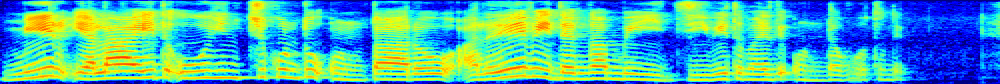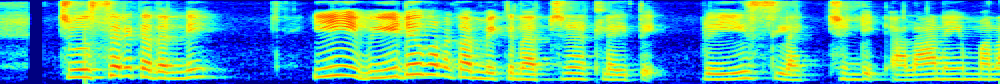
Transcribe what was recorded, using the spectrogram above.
మీరు ఎలా అయితే ఊహించుకుంటూ ఉంటారో అదే విధంగా మీ జీవితం అనేది ఉండబోతుంది. చూస్తారు కదండి ఈ వీడియో కనుక మీకు నచ్చినట్లయితే ప్లీజ్ లైక్ చేయండి. అలానే మన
